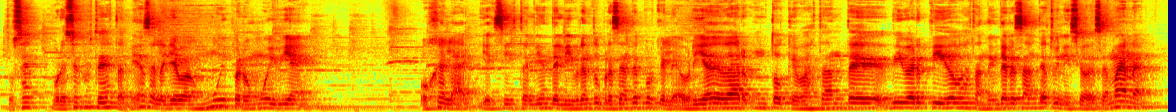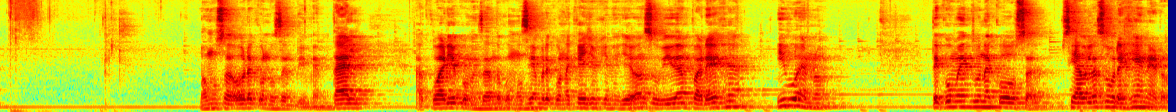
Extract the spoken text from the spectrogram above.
Entonces, por eso es que ustedes también se la llevan muy, pero muy bien. Ojalá y exista alguien de Libra en tu presente porque le habría de dar un toque bastante divertido, bastante interesante a tu inicio de semana. Vamos ahora con lo sentimental. Acuario comenzando como siempre con aquellos quienes llevan su vida en pareja. Y bueno, te comento una cosa, se habla sobre género.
